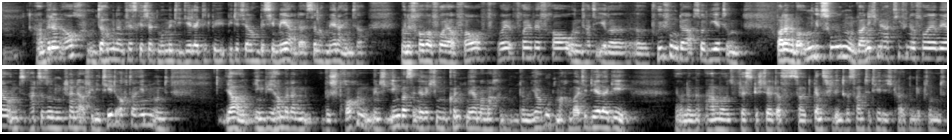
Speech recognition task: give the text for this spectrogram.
Mhm. Haben wir dann auch. Und da haben wir dann festgestellt, Moment, die DLRG bietet ja noch ein bisschen mehr, da ist ja noch mehr dahinter. Meine Frau war vorher auch Feuerwehrfrau und hat ihre äh, Prüfung da absolviert und war dann aber umgezogen und war nicht mehr aktiv in der Feuerwehr und hatte so eine kleine Affinität auch dahin und ja, irgendwie haben wir dann besprochen, Mensch, irgendwas in der Richtung könnten wir ja mal machen. Und dann, ja gut, machen wir halt die DLRG. Ja, und dann haben wir festgestellt, dass es halt ganz viele interessante Tätigkeiten gibt und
